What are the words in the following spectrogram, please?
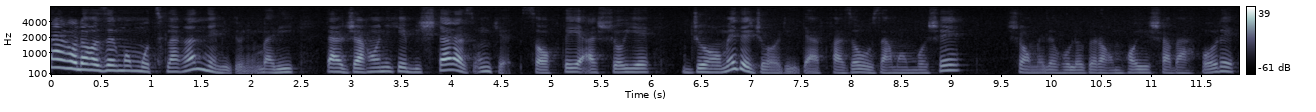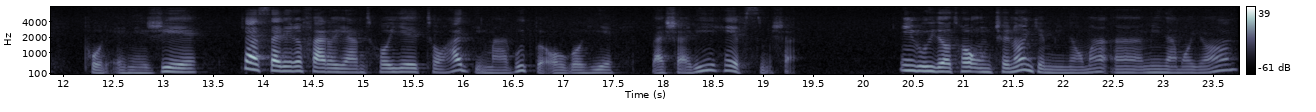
در حال حاضر ما مطلقا نمی‌دونیم ولی در جهانی که بیشتر از اون که ساخته اشیای جامد جاری در فضا و زمان باشه شامل هولوگرام های شبهوار پر انرژی که از طریق فرایندهای تا حدی مربوط به آگاهی بشری حفظ میشن. این رویدادها اونچنان که مینمایند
